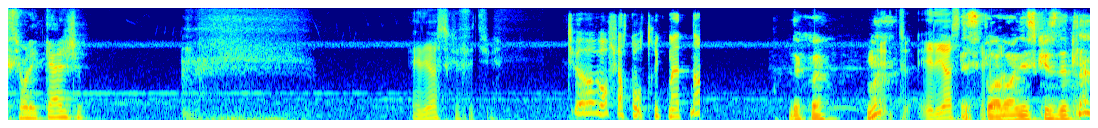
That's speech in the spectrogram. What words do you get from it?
Sur les cages. Elios, que fais-tu? Tu vas vraiment faire ton truc maintenant? De quoi? Elios, tu Mais C'est pour avoir une excuse d'être là?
